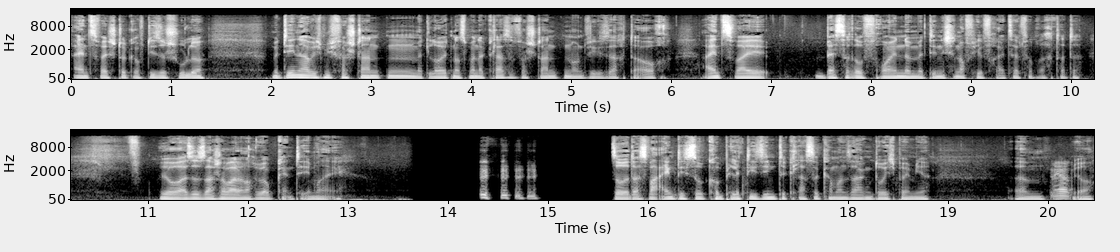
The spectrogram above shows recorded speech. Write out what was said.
Ein, zwei Stück auf diese Schule. Mit denen habe ich mich verstanden, mit Leuten aus meiner Klasse verstanden und wie gesagt, da auch ein, zwei bessere Freunde, mit denen ich dann auch viel Freizeit verbracht hatte. Jo, also Sascha war da noch überhaupt kein Thema, ey. so, das war eigentlich so komplett die siebte Klasse, kann man sagen, durch bei mir. Ähm, ja. ja.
